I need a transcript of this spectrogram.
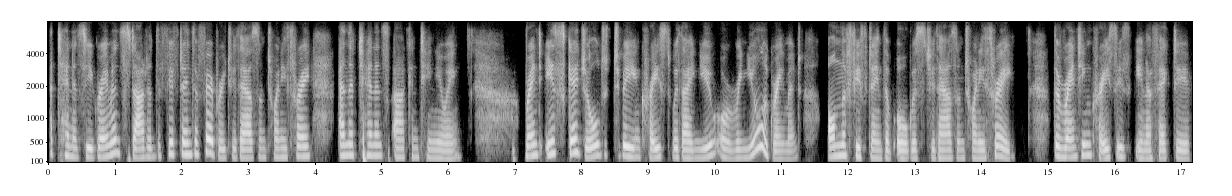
A tenancy agreement started the 15th of February 2023 and the tenants are continuing. Rent is scheduled to be increased with a new or renewal agreement on the 15th of August 2023. The rent increase is ineffective.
